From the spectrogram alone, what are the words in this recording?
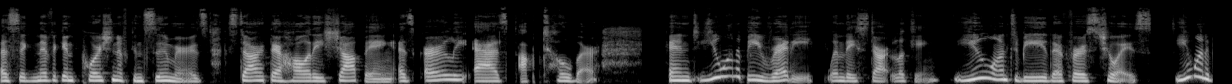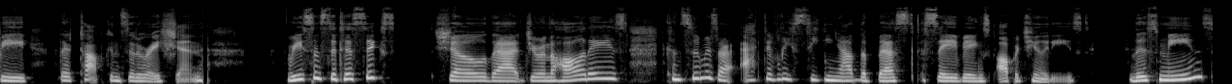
a significant portion of consumers start their holiday shopping as early as October. And you want to be ready when they start looking. You want to be their first choice. You want to be their top consideration. Recent statistics show that during the holidays, consumers are actively seeking out the best savings opportunities. This means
